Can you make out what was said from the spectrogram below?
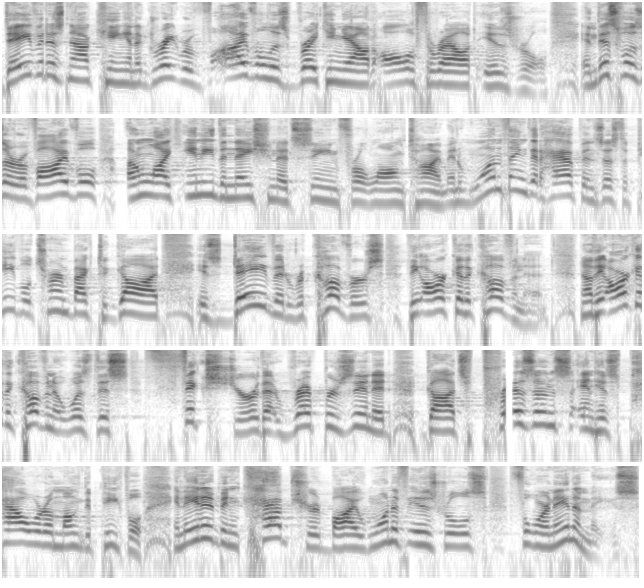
david is now king and a great revival is breaking out all throughout israel. And this was a revival unlike any the nation had seen for a long time. And one thing that happens as the people turn back to god is david recovers the the Ark of the Covenant. Now, the Ark of the Covenant was this fixture that represented God's presence and his power among the people. And it had been captured by one of Israel's foreign enemies.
